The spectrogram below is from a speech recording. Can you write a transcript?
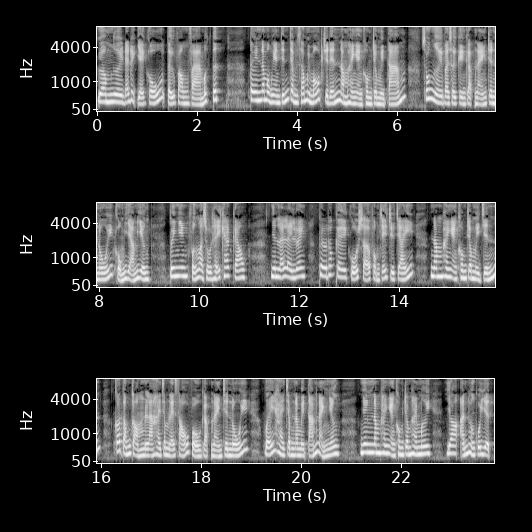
gồm người đã được giải cứu, tử vong và mất tích. Từ năm 1961 cho đến năm 2018, số người và sự kiện gặp nạn trên núi cũng giảm dần, tuy nhiên vẫn là xu thế khá cao. Nhìn lại Lài Loan, theo thống kê của Sở Phòng cháy chữa cháy, năm 2019 có tổng cộng là 206 vụ gặp nạn trên núi với 258 nạn nhân. Nhưng năm 2020, do ảnh hưởng của dịch,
